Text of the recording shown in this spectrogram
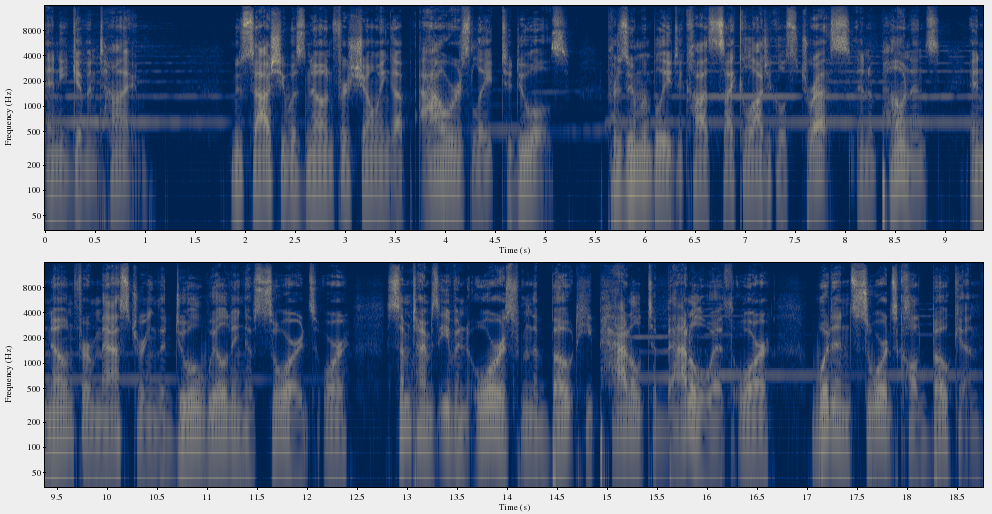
any given time. Musashi was known for showing up hours late to duels, presumably to cause psychological stress in opponents, and known for mastering the dual wielding of swords, or sometimes even oars from the boat he paddled to battle with, or wooden swords called bokken.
